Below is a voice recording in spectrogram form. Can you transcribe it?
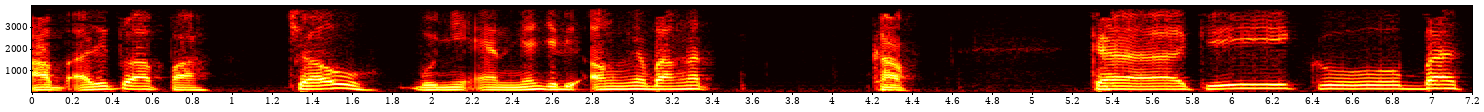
Abad itu apa? Jauh. Bunyi N-nya jadi ong-nya banget. Kaf. Kaki kubak.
